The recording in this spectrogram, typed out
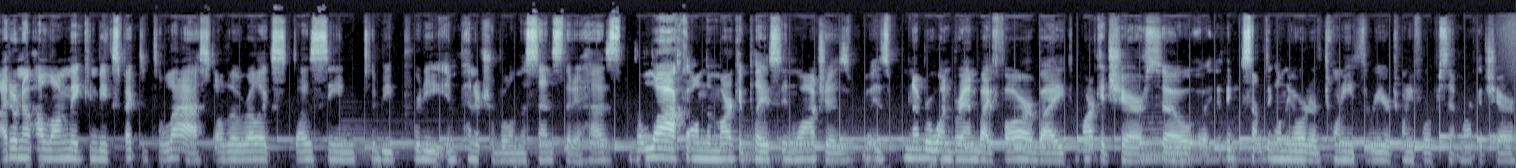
I don't know how long they can be expected to last. Although Rolex does seem to be pretty impenetrable in the sense that it has the lock on the marketplace in watches is number one brand by far by market share. So uh, I think something on the order of 23 or 24% market share.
